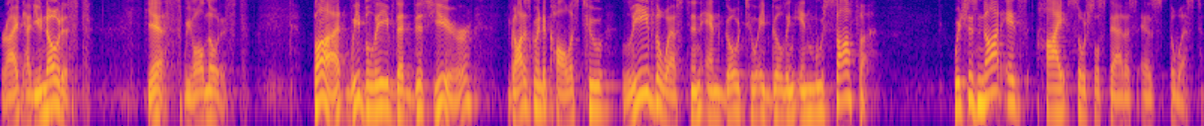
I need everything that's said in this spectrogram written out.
right? Have you noticed? Yes, we've all noticed. But we believe that this year, God is going to call us to leave the Westin and go to a building in Musafa, which is not as high social status as the Westin.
